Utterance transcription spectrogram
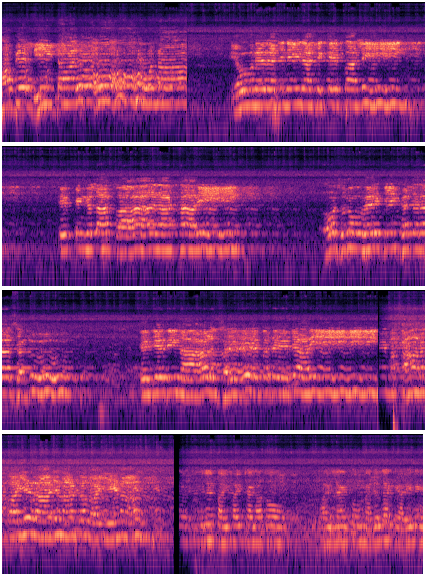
ਹਵੇਲੀ ਡਾਇਓ ਨਾ। ਯੋ ਨੇ ਰਜਨੀ ਰਜ ਕੇ ਪਾਲੀ ਤੇ ਪਿੰਗਲਾ ਪਾਰਾ ਖਾਰੀ। ਉਸ ਨੂੰ ਫਿਰ ਕੀ ਖਤਰਾ ਸਗੂ ਤੇ ਜਿਹਦੀ ਨਾਲ ਸੇਬ ਦੇ ਜਾਰੀ। ਮਕਾਨ ਪਾਈਏ, ਰਾਜ ਨਾ ਕਵਾਈਏ ਨਾ। ਜਿਹੜੇ ਤਾਈ ਫਾਈ ਚਾਈਨਾ ਤੋਂ ਆਈਲੈਂਡ ਤੋਂ ਮੈਡਲ ਲੈ ਕੇ ਆਏ ਨੇ।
